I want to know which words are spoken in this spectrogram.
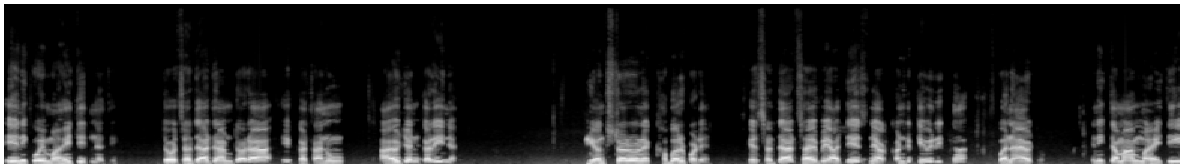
એની કોઈ માહિતી જ નથી. તો સરદારધામ દ્વારા એક કથાનું આયોજન કરીને યંગસ્ટરોને ખબર પડે કે સરદાર સાહેબે આ દેશને અખંડ કેવી રીતના બનાવ્યો હતો. એની તમામ માહિતી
